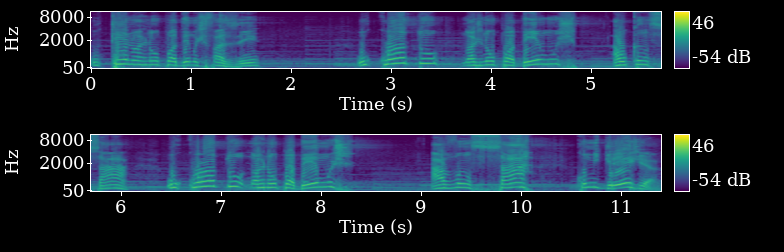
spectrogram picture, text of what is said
o que nós não podemos fazer? O quanto nós não podemos alcançar? O quanto nós não podemos avançar como igreja?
